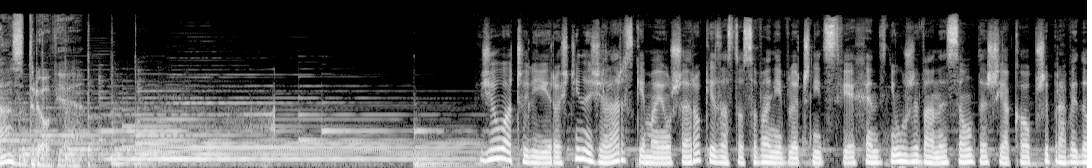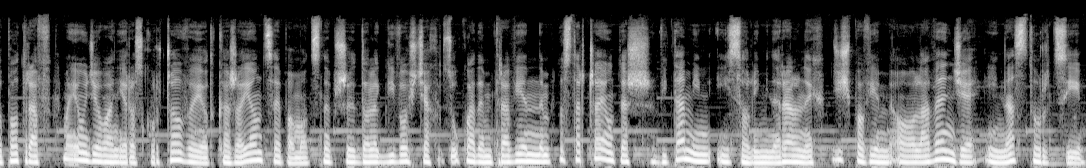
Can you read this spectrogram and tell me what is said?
Na zdrowie. Zioła, czyli rośliny zielarskie, mają szerokie zastosowanie w lecznictwie. Chętnie używane są też jako przyprawy do potraw. Mają działanie rozkurczowe i odkażające, pomocne przy dolegliwościach z układem trawiennym. Dostarczają też witamin i soli mineralnych. Dziś powiemy o lawendzie i nasturcji.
